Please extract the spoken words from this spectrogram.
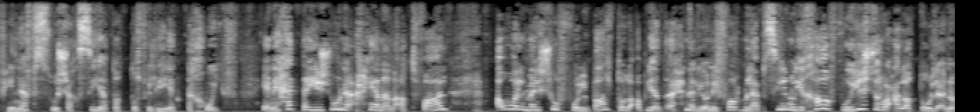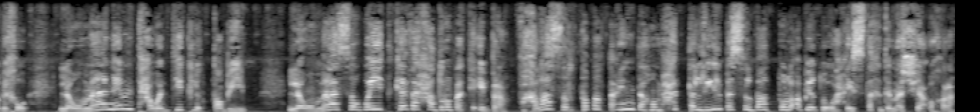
في نفس وشخصية الطفل هي التخويف يعني حتى يجونا أحيانا أطفال أول ما يشوفوا البالطو الأبيض إحنا ال uniform لابسينه يخافوا يجروا على طول لأنه بخو لو ما نمت حوديك للطبيب لو ما سويت كذا حضربك إبرة فخلاص ارتبط عندهم حتى اللي يلبس البالطو الأبيض هو حيستخدم أشياء أخرى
